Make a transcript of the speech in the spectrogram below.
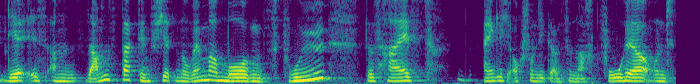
Der ist am Samstag, den 4. November, morgens früh. Das heißt, eigentlich auch schon die ganze Nacht vorher und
